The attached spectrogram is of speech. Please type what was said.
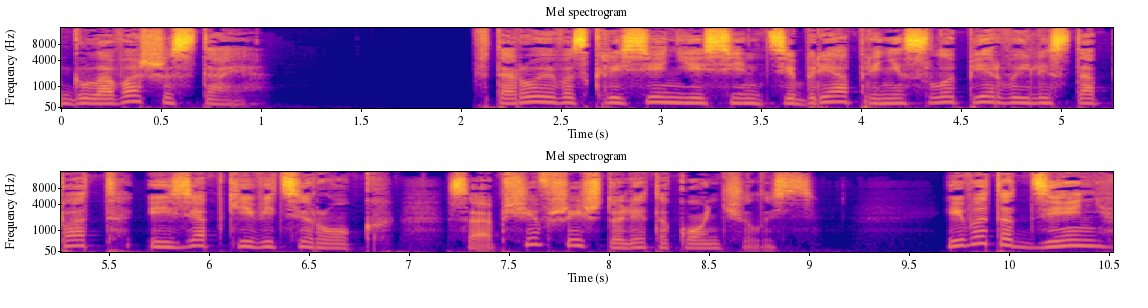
Глава шестая. Второе воскресенье сентября принесло первый листопад и зябкий ветерок, сообщивший, что лето кончилось. И в этот день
